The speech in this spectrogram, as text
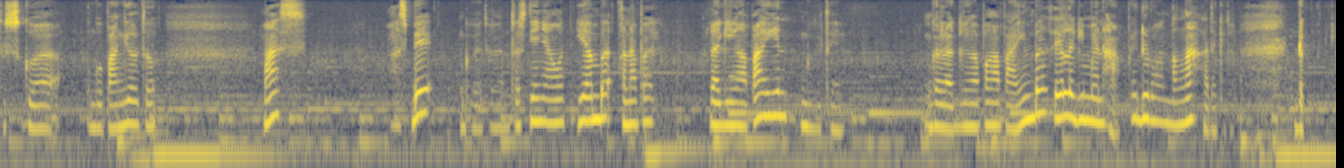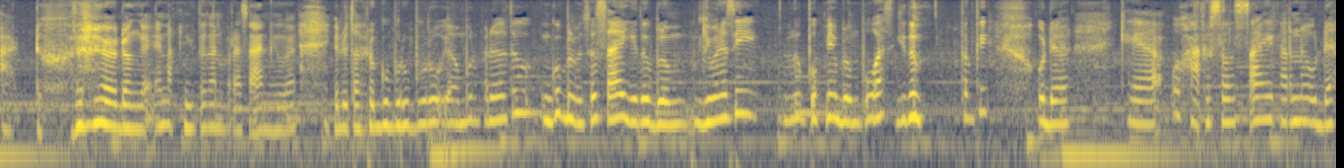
Terus gue gue panggil tuh mas mas B gue tuh. Terus dia nyaut iya mbak kenapa lagi ngapain gue gituin nggak lagi ngapa-ngapain mbak. Saya lagi main hp di ruang tengah kata gitu. Dek aduh. Udah nggak enak gitu kan perasaan gue. Ya udah gue buru-buru ya ampun padahal tuh gue belum selesai gitu belum gimana sih lu pupnya belum puas gitu tapi udah kayak oh harus selesai karena udah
